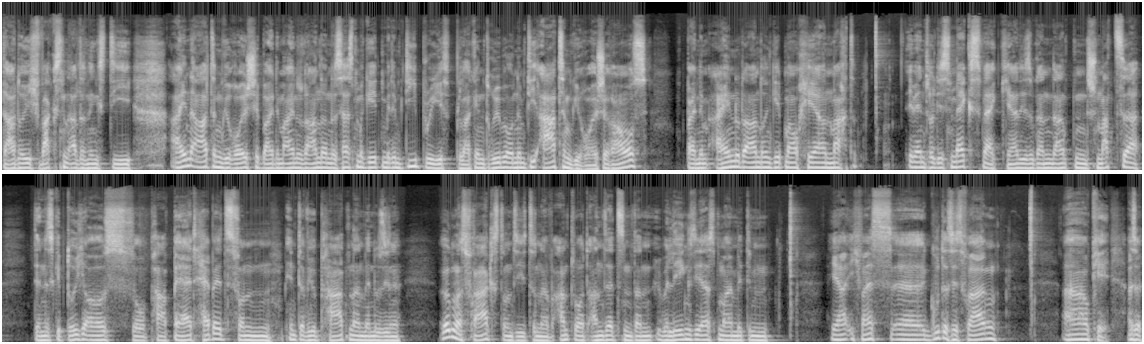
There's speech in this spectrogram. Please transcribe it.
Dadurch wachsen allerdings die Einatemgeräusche bei dem einen oder anderen. Das heißt, man geht mit dem Deep Breathe Plugin drüber und nimmt die Atemgeräusche raus. Bei dem einen oder anderen geht man auch her und macht eventuell die Smacks weg, ja, die sogenannten Schmatzer denn es gibt durchaus so ein paar Bad Habits von Interviewpartnern, wenn du sie irgendwas fragst und sie zu einer Antwort ansetzen, dann überlegen sie erstmal mit dem, ja, ich weiß, äh, gut, dass sie es fragen. Ah, okay. Also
